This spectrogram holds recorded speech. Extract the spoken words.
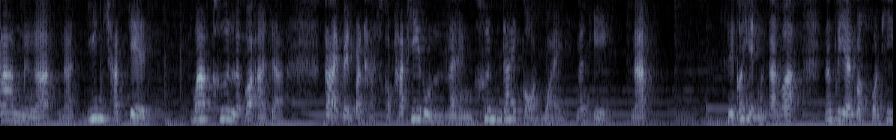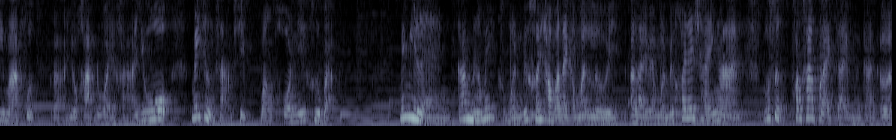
กล้ามเนื้อนะยิ่งชัดเจนมากขึ้นแล้วก็อาจจะ กลายเป็นปัญหาสุขภาพที่รุนแรงขึ้นได้ก่อนวัยนั่นเองนะคือก็เห็นเหมือนกันว่านักเรียนบางคนที่มาฝึกโยคะด้วยค่ะ อายุไม่ถึง 30 บางคนนี่คือแบบไม่มีแรงกล้ามเนื้อไม่เหมือนไม่เคยทำอะไรกับมันเลย อะไรแบบเหมือนไม่ค่อยได้ใช้งาน รู้สึกค่อนข้างแปลกใจเหมือนกันเออ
